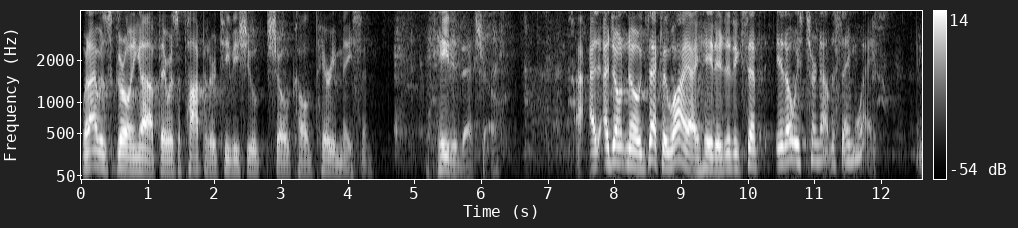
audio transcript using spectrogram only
When I was growing up, there was a popular TV show, show called Perry Mason. I hated that show. I, I, don't know exactly why I hated it, except it always turned out the same way. The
